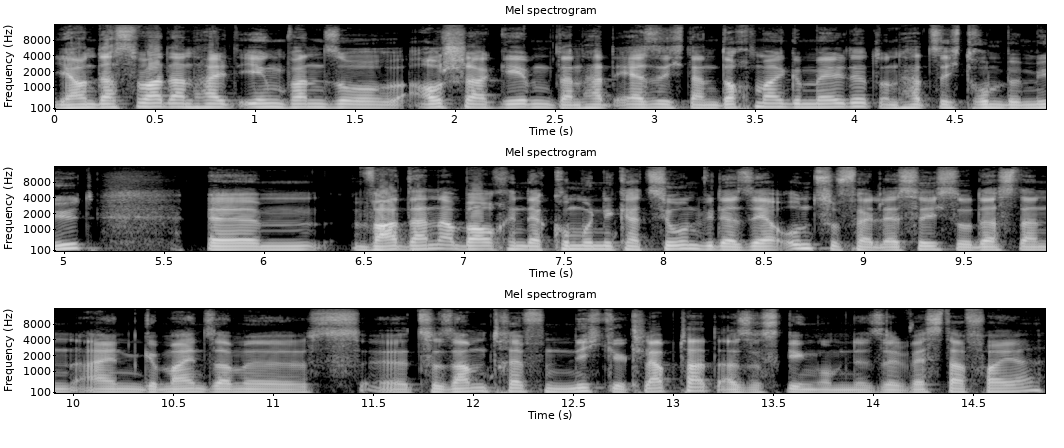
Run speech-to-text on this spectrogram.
ja, und das war dann halt irgendwann so ausschlaggebend. Dann hat er sich dann doch mal gemeldet und hat sich drum bemüht ähm, war dann aber auch in der Kommunikation wieder sehr unzuverlässig, sodass dann ein gemeinsames äh, Zusammentreffen nicht geklappt hat. Also es ging um eine Silvesterfeier.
